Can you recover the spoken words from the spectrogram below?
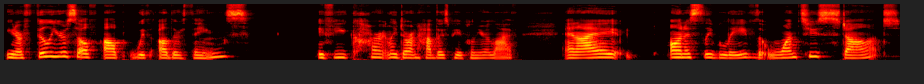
you know, fill yourself up with other things if you currently don't have those people in your life. And I honestly believe that once you start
